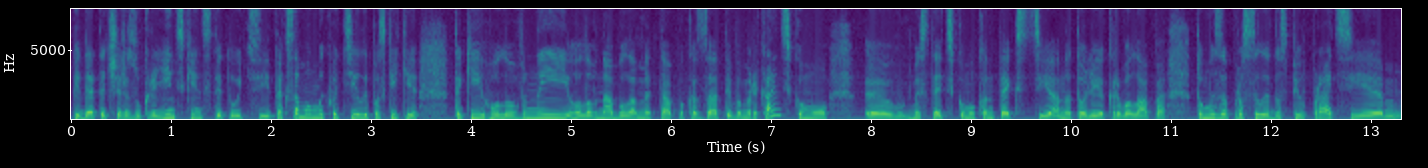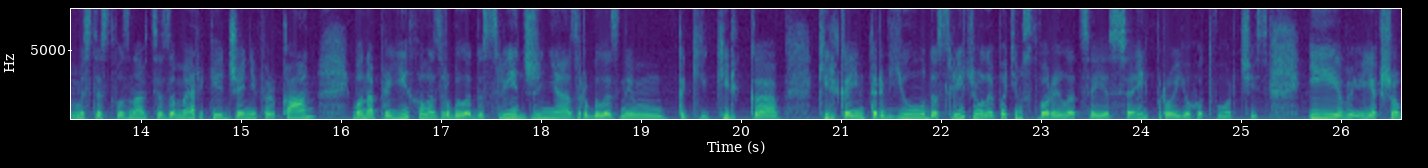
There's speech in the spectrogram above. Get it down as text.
підете через українські інституції. Так само ми хотіли, оскільки такий головний, головна була мета показати в американському е, мистецькому контексті Анатолія Криволапа, то ми запросили до співпраці мистецтвознавця з Америки Дженніфер Кан. Вона приїхала, зробила дослідження, зробила з ним такі кілька, кілька інтерв'ю, досліджувала, і потім створила цей есей про його творчість. І якщо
